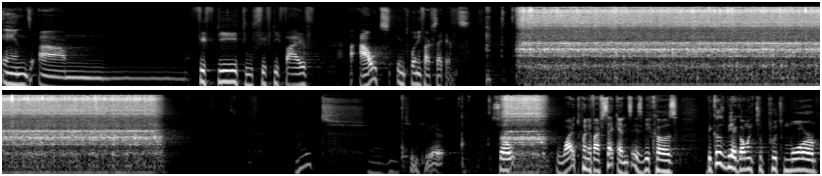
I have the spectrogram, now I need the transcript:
and um, 50 to 55 out in 25 seconds. Right, uh, here. So why 25 seconds is because because we are going to put more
